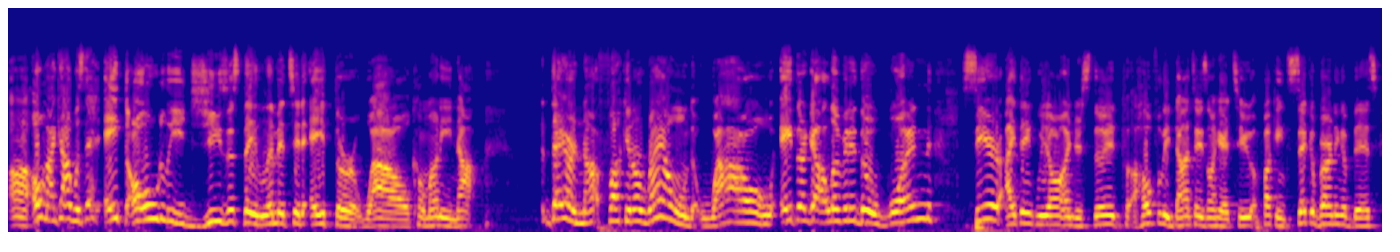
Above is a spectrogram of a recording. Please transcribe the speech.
Uh. Oh my God, was that eighth? Holy Jesus! They limited Aether. Wow. Konami not. They are not fucking around. Wow. Aether got limited to one. Cir, I think we all understood. Hopefully Dante's on here too. I'm fucking sick of Burning Abyss.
